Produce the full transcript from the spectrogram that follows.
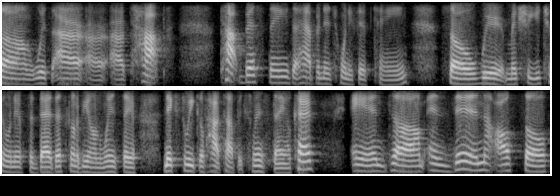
um with our, our our top top best things that happened in 2015. So we make sure you tune in for that. That's going to be on Wednesday next week of Hot Topics Wednesday, okay? And um and then also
